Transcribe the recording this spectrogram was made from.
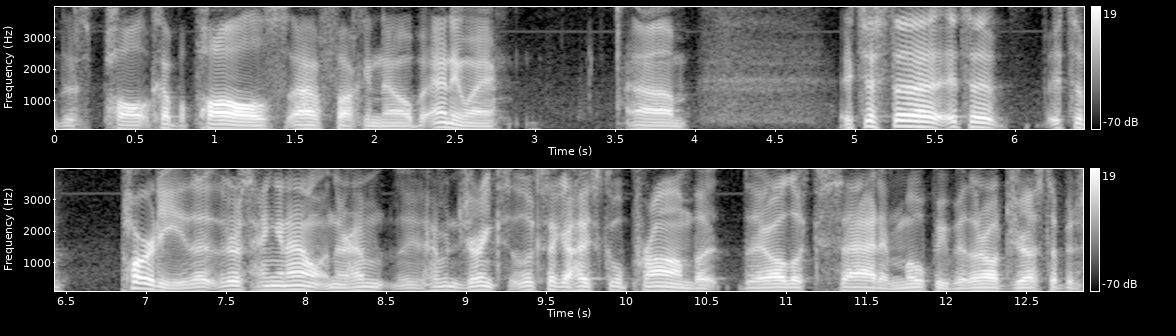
There's paul a couple pauls. I don't fucking know. But anyway um it's just a it's a it's a party They're just hanging out and they're having they're having drinks. It looks like a high school prom but they all look sad and mopey but they're all dressed up as,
